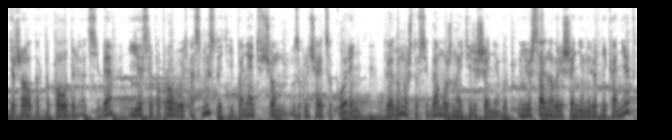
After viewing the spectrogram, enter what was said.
держал как-то поодаль от себя. И если попробовать осмыслить и понять, в чем заключается корень, то я думаю, что всегда можно найти решение. Вот универсального решения наверняка нет,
